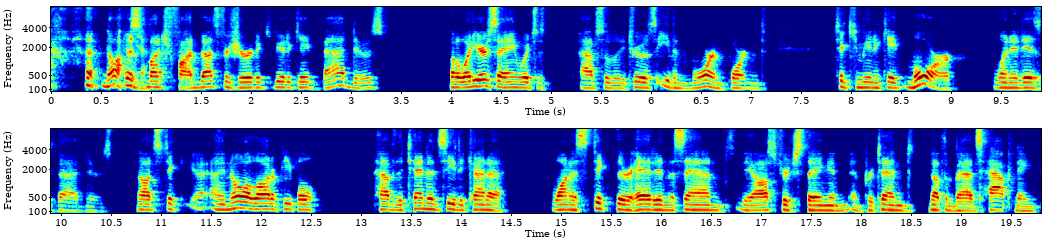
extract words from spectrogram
not as yeah. much fun, that's for sure, to communicate bad news. But what you're saying, which is absolutely true, is even more important to communicate more when it is bad news. Not stick. I know a lot of people have the tendency to kind of want to stick their head in the sand, the ostrich thing, and, and pretend nothing bad's happening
